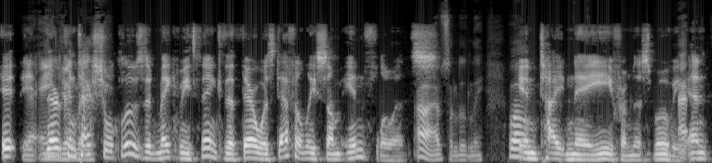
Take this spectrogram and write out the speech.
It, Yeah, there are angel-like. contextual clues that make me think that there was definitely some influence Oh, absolutely. Well, in Titan AE from this movie, I- and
